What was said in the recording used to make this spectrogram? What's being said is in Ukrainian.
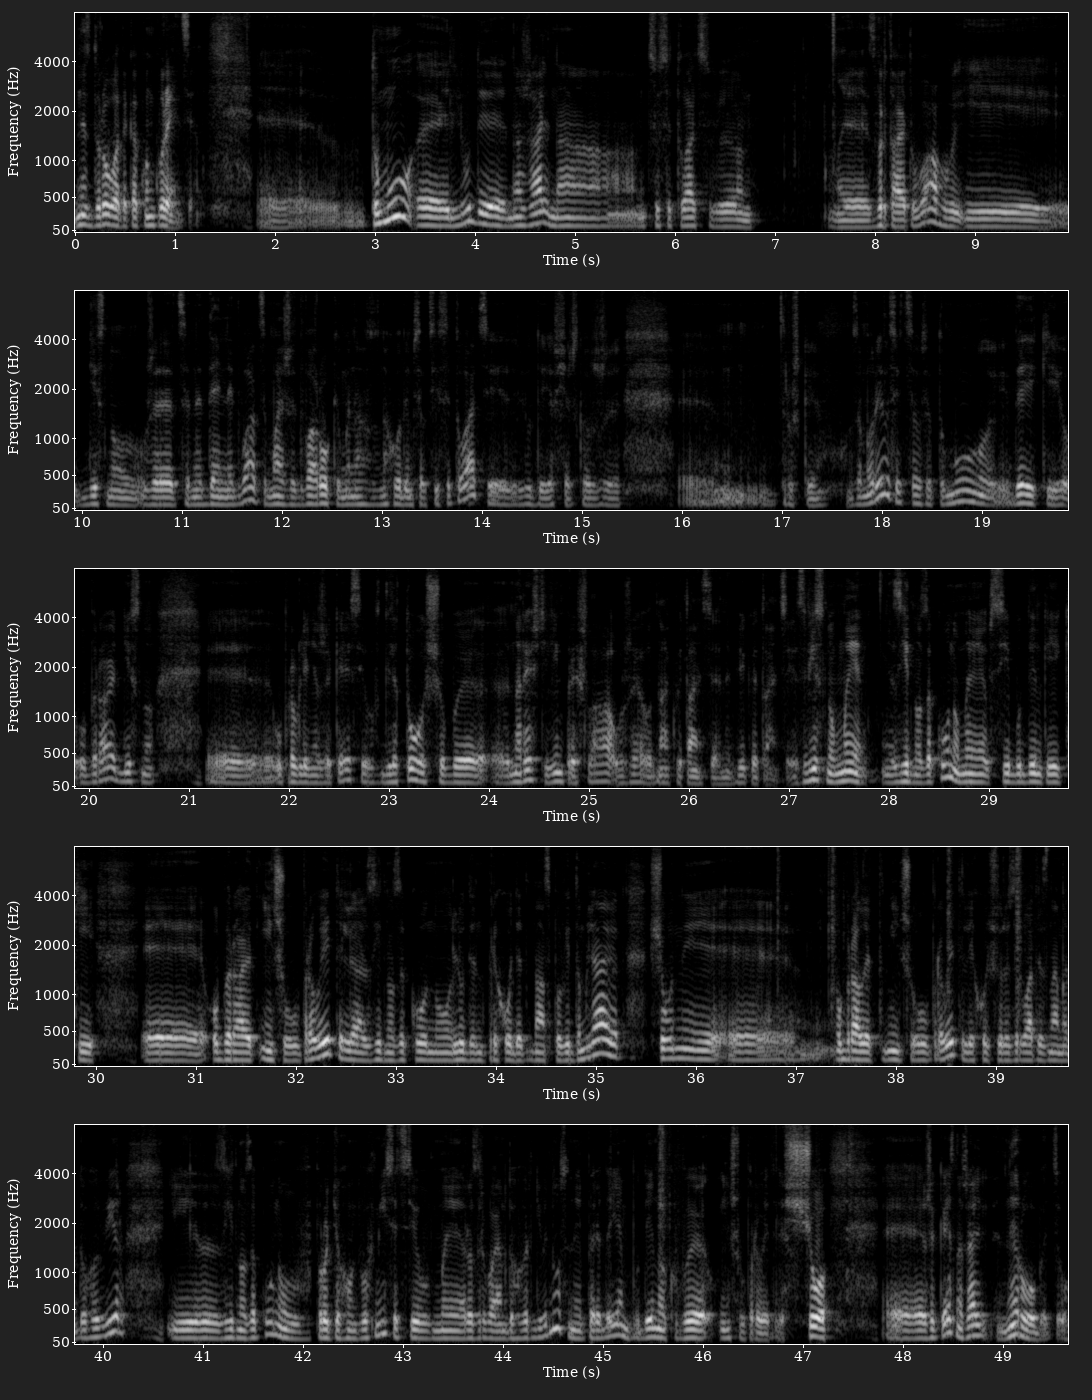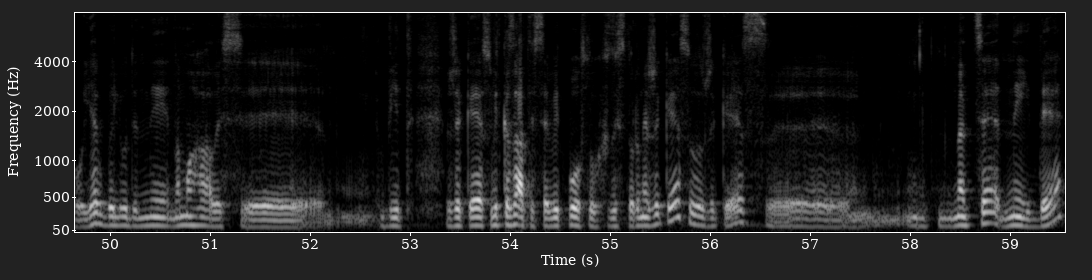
нездорова така конкуренція. Е, Тому е, люди, на жаль, на цю ситуацію е, звертають увагу, і дійсно вже це не день, не два, це майже два роки ми знаходимося в цій ситуації. Люди, я ще раз кажу, трошки заморилися цього, всього, тому деякі обирають дійсно е, управління ЖКСів для того, щоб е, нарешті їм прийшла вже одна квитанція, не дві квитанції. Звісно, ми згідно закону, ми всі будинки, які е, обирають іншого управителя, згідно закону, люди приходять нас, повідомляють, що вони обрали іншого управителя хочуть розірвати з нами договір. І згідно закону, протягом двох місяців ми розриваємо договірні відносини і передаємо будинок в іншого управителя. Що е, ЖКС, на жаль, не робить цього. Як би люди не намагались е, від ЖКС відказатися від послуг зі сторони ЖКС, ЖКС е, на це не йде.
